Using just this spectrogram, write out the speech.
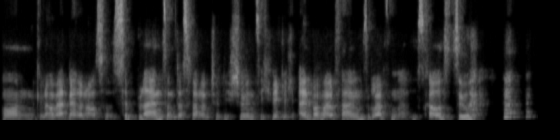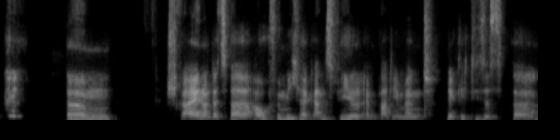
Und genau, wir hatten ja dann auch so Ziplines und das war natürlich schön, sich wirklich einfach mal fallen zu lassen, alles raus zu ähm, schreien. Und das war auch für mich halt ganz viel Embodiment, wirklich dieses äh,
